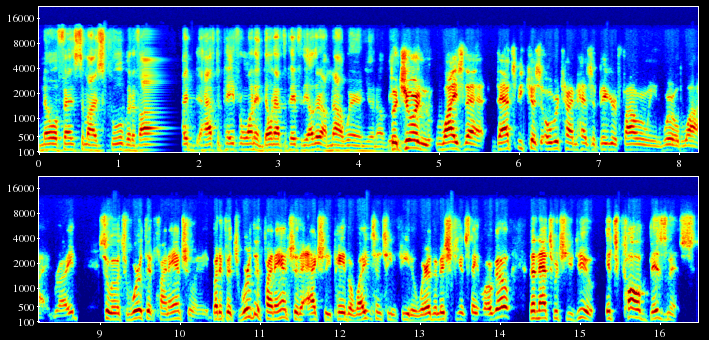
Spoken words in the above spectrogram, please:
No offense to my school, but if I have to pay for one and don't have to pay for the other, I'm not wearing UNLV. But Jordan, why is that? That's because Overtime has a bigger following worldwide, right? So it's worth it financially. But if it's worth it financially to actually pay the licensing fee to wear the Michigan State logo, then that's what you do. It's called business.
